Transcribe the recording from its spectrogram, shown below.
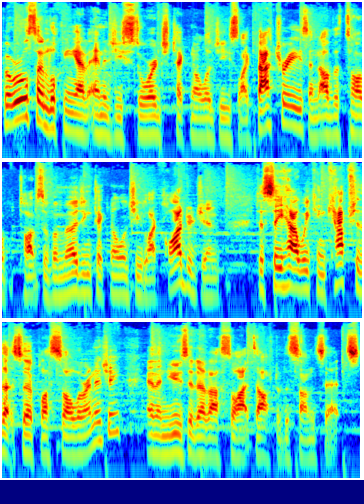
But we're also looking at energy storage technologies like batteries and other types of emerging technology like hydrogen to see how we can capture that surplus solar energy and then use it at our sites after the sun sets.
